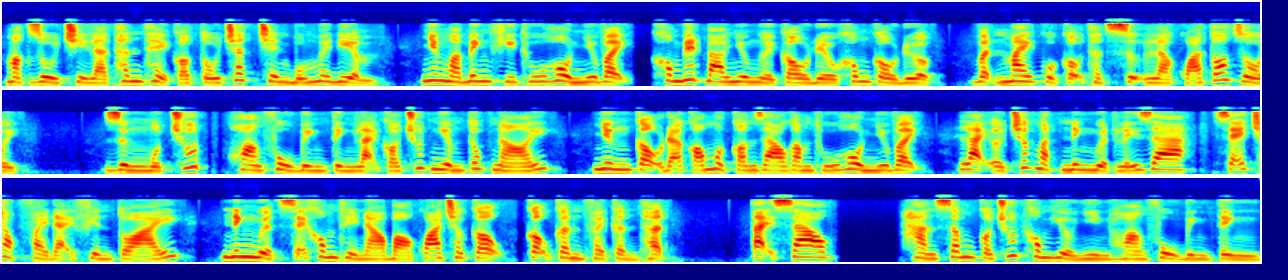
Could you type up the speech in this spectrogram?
mặc dù chỉ là thân thể có tố chất trên 40 điểm, nhưng mà binh khí thú hồn như vậy, không biết bao nhiêu người cầu đều không cầu được, vận may của cậu thật sự là quá tốt rồi. Dừng một chút, Hoàng Phủ bình tĩnh lại có chút nghiêm túc nói, nhưng cậu đã có một con dao găm thú hồn như vậy, lại ở trước mặt Ninh Nguyệt lấy ra, sẽ chọc phải đại phiền toái, Ninh Nguyệt sẽ không thể nào bỏ qua cho cậu, cậu cần phải cẩn thận. Tại sao? Hàn Sâm có chút không hiểu nhìn Hoàng Phủ bình tĩnh.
